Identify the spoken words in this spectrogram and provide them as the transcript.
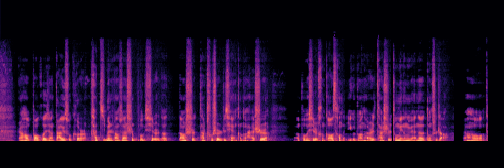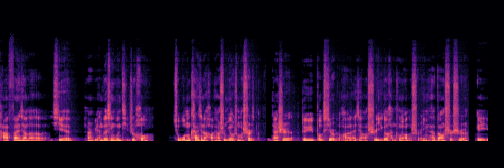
然后，包括像大卫索克尔，他基本上算是伯克希尔的。当时他出事之前，可能还是呃伯克希尔很高层的一个状态，而且他是中美能源的董事长。然后他犯下了一些反正原则性问题之后。就我们看起来好像是没有什么事儿，但是对于伯克希尔文化来讲是一个很重要的事儿，因为他当时是给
